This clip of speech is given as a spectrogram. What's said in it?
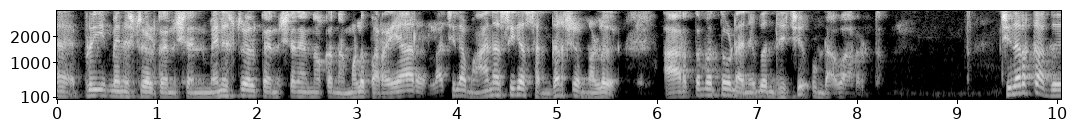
pre menstrual tension menstrual tension എന്നൊക്കെ നമ്മൾ പറയാറുള്ള ചില മാനസിക സംഘർഷങ്ങൾ ആർത്തവത്തോടനുബന്ധിച്ച് ഉണ്ടാവാറുണ്ട്. ചിലർക്കത്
